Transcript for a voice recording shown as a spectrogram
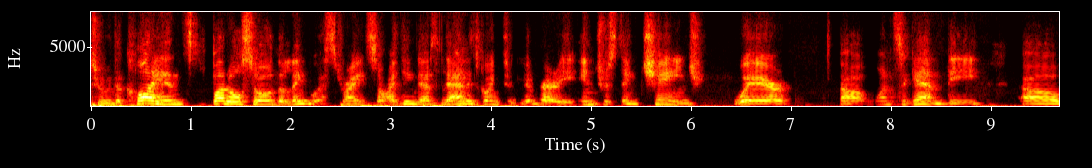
to the clients, but also the linguists, right? So I think that Absolutely. that is going to be a very interesting change where uh, once again the uh,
